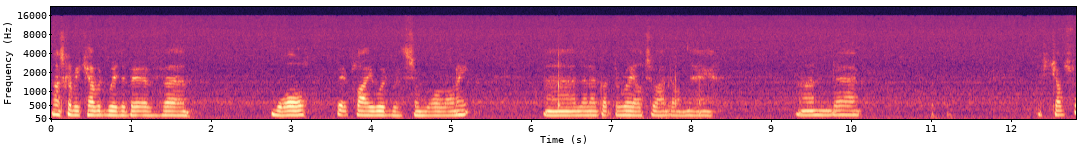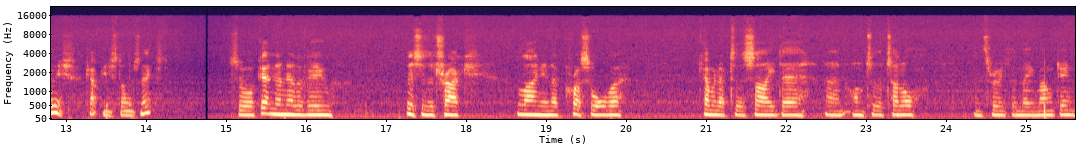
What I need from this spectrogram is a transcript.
That's going to be covered with a bit of uh, wall, bit of plywood with some wall on it. Uh, and then I've got the rail to add on there. And uh, this job's finished. capping stones next. So getting another view. This is the track lining a crossover coming up to the side there and onto the tunnel and through into the main mountain.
